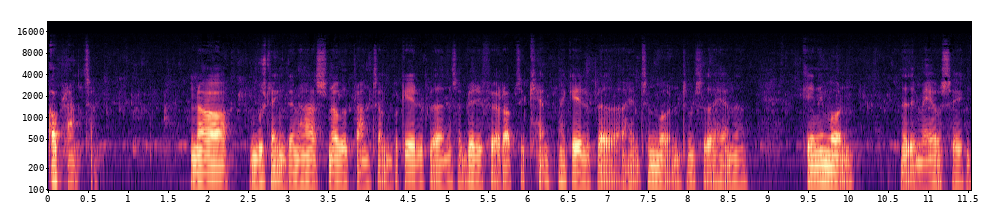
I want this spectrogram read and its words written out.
og plankton. Når muslingen den har snuppet plankton på gældebladene, så bliver det ført op til kanten af gældebladet og hen til munden, som sidder hernede. Ind i munden, ned i mavesækken.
